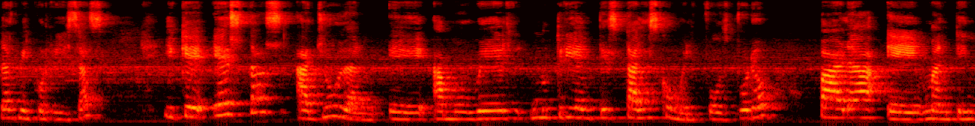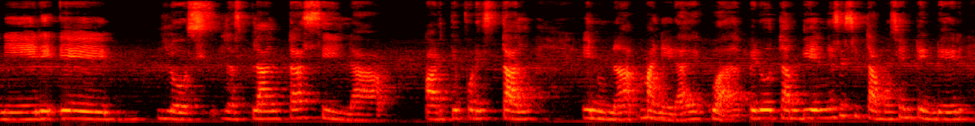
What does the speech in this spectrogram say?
las micorrizas y que estas ayudan eh, a mover nutrientes tales como el fósforo para eh, mantener eh, las plantas y la parte forestal en una manera adecuada, pero también necesitamos entender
